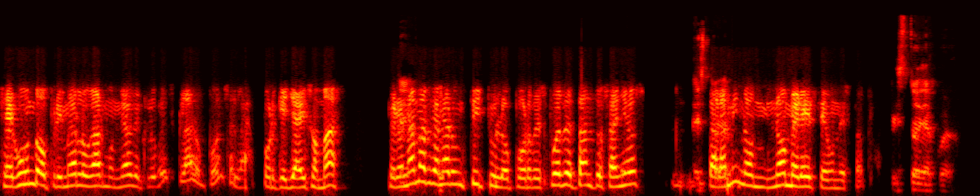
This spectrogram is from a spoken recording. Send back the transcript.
segundo o primer lugar mundial de clubes, claro, pónsela, porque ya hizo más. Pero nada más ganar un título por después de tantos años, para mí no, no merece un estatua. Estoy de acuerdo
